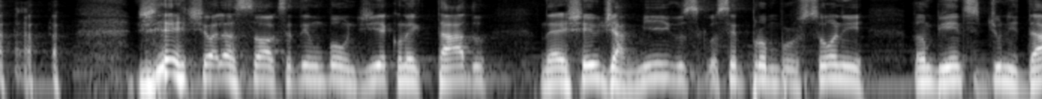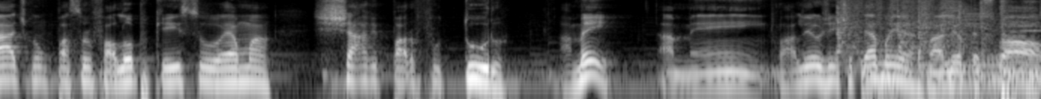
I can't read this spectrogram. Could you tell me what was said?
Gente, olha só, que você tenha um bom dia conectado, né, cheio de amigos, que você proporcione ambientes de unidade, como o pastor falou, porque isso é uma chave para o futuro. Amém? Amém. Valeu, gente. Até amanhã. Valeu, pessoal.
